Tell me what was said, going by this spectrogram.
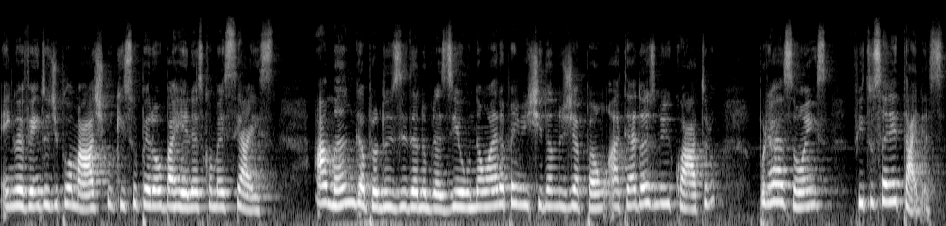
em um evento diplomático que superou barreiras comerciais. A manga produzida no Brasil não era permitida no Japão até 2004 por razões fitossanitárias.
